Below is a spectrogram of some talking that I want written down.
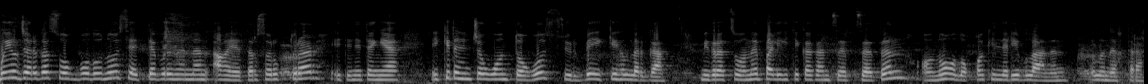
Бұйыл жарыға соқ болуыны сәтті біріңінен ағаятар сұрық тұрар, етіне тәңе 2019 сүрбе 2 жылларға миграционный политика концепциятын оны олыққа келері бұланын ылынықтыра.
